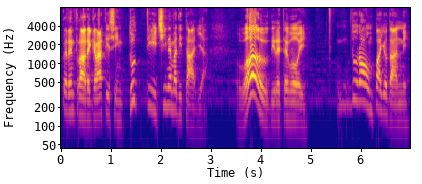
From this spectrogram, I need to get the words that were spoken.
per entrare gratis in tutti i cinema d'Italia. Wow, direte voi. Durò un paio d'anni,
